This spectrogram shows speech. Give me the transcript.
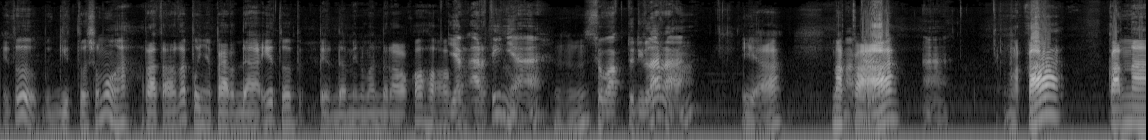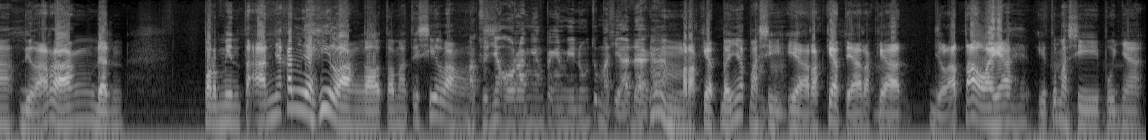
itu begitu semua. Rata-rata punya perda itu, perda minuman beralkohol. Yang artinya Mhm, sewaktu dilarang, Iya, maka ah, maka karena dilarang dan permintaannya kan nggak hilang nggak otomatis hilang Maksudnya orang yang pengen minum tuh masih ada kan? Hmm, rakyat banyak masih Mhm. ya rakyat ya rakyat jelata lah ya itu Hmm. masih punya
